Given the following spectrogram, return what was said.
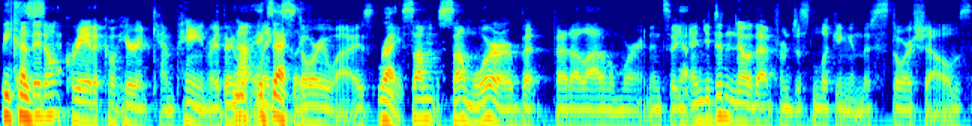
because they don't create a coherent campaign, right? They're not linked exactly. story wise. Right. Some some were, but but a lot of them weren't. And so Yeah. and you didn't know that from just looking in the store shelves.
